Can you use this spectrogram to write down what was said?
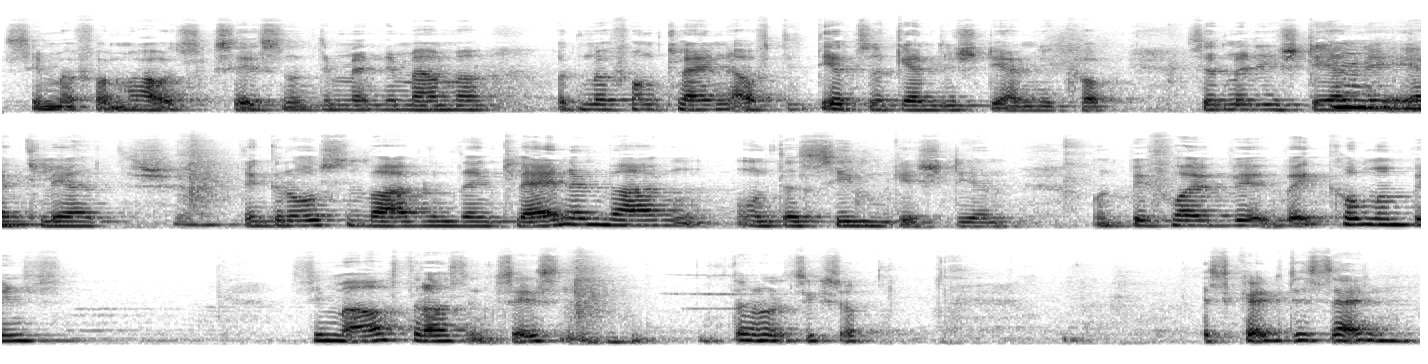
sind wir vom Haus gesessen und meine Mama hat mir von klein auf, die, die hat so gern die Sterne gehabt. Sie hat mir die Sterne mhm. erklärt. Schön. Den großen Wagen, den kleinen Wagen und das Siebengestirn. Und bevor ich weggekommen bin, sind wir auch draußen gesessen. Dann hat sie gesagt, es könnte sein,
